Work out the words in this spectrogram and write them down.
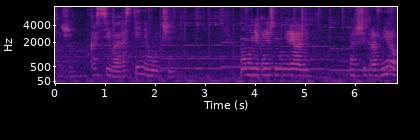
Тоже красивое растение очень. Но оно мне, конечно, нереально больших размеров.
